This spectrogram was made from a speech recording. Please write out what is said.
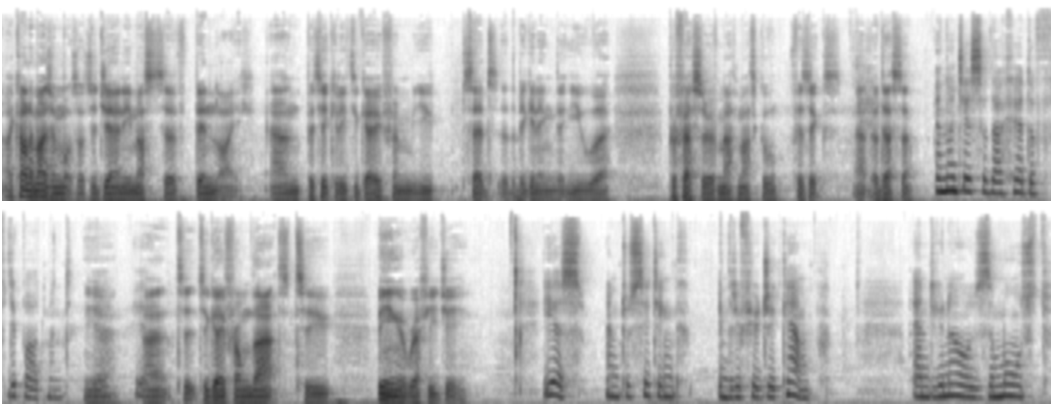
I can't imagine what such a journey must have been like, and particularly to go from you said at the beginning that you were professor of mathematical physics at Odessa. In Odessa, the head of department. Yeah, yeah. Uh, to, to go from that to being a refugee. Yes, and to sitting in refugee camp. And you know, the most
